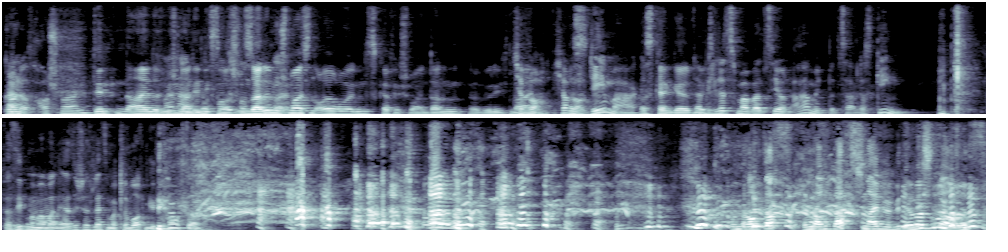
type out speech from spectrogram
können wir das rausschneiden? Den, nein, wir Nein, schneiden den das nichts raus. sei denn, du schmeißt einen Euro ins Kaffeeschwein, dann äh, würde ich. Ich habe nein, noch, ich hab das- noch D-Mark. Das ist kein Geld Da habe ich letztes Mal bei C&A mitbezahlt. Das ging. Da sieht man mal, wann er sich das letzte Mal Klamotten gekauft hat. und, auch das, und auch das schneiden wir bitte nicht raus.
